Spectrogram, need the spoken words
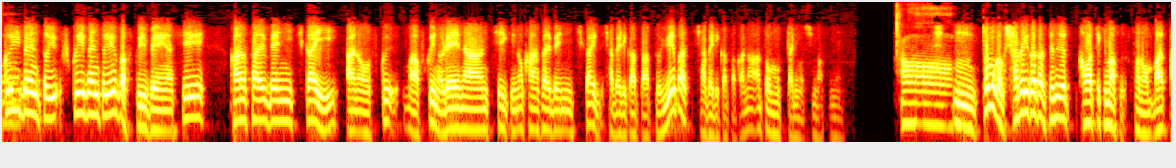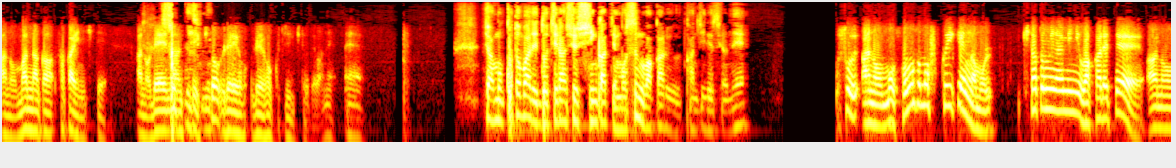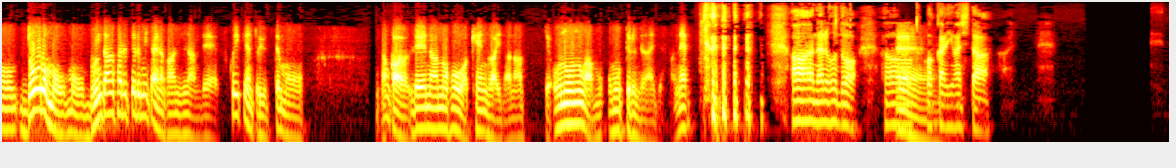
福井弁という、福井弁といえば福井弁やし、関西弁に近い、あの、福井、まあ、福井の嶺南地域の関西弁に近い喋り方といえば喋り方かなと思ったりもしますね。あーうん、ともかく喋り方全然変わってきます。その、ま、あの、真ん中境にして、あの、嶺南地域と嶺嶺北地域とではね。えじゃあもう言葉でどちら出身かってもうすぐわかる感じですよね。えそう、あの、もうそもそも福井県がもう、北と南に分かれて、あの、道路ももう分断されてるみたいな感じなんで、福井県と言っても、なんか、嶺南の方は県外だなっって、おのおのが思ってるんじゃないですかね。ああ、なるほど。あーええわ、かりました。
